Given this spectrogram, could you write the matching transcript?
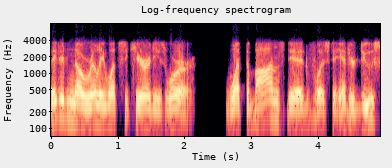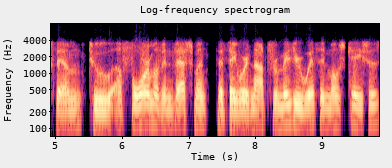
they didn't know really what securities were. What the bonds did was to introduce them to a form of investment that they were not familiar with in most cases.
